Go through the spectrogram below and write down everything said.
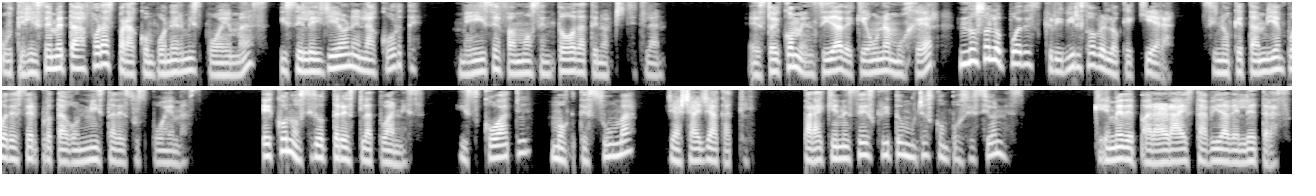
Utilicé metáforas para componer mis poemas y se leyeron en la corte. Me hice famosa en toda Tenochtitlán. Estoy convencida de que una mujer no solo puede escribir sobre lo que quiera, sino que también puede ser protagonista de sus poemas. He conocido tres tlatuanes, Izcoatl, Moctezuma y Axayacatl, para quienes he escrito muchas composiciones. ¿Qué me deparará esta vida de letras?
